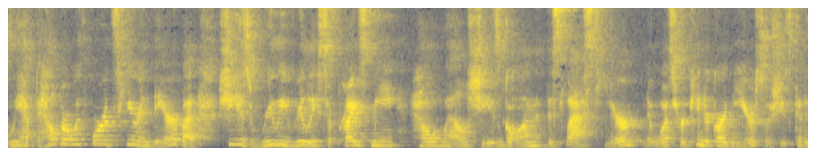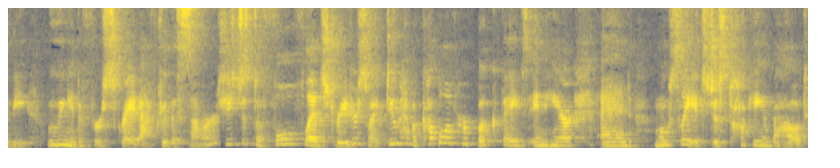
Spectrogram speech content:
We have to help her with words here and there, but she has really, really surprised me how well she's gone this last year. It was her kindergarten year, so she's gonna be moving into first grade after the summer. She's just a full-fledged reader, so I do have a couple of her book faves in here, and mostly it's just talking about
